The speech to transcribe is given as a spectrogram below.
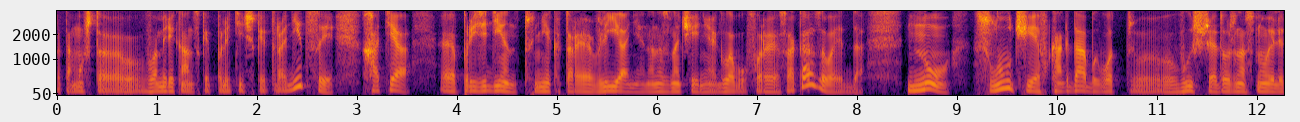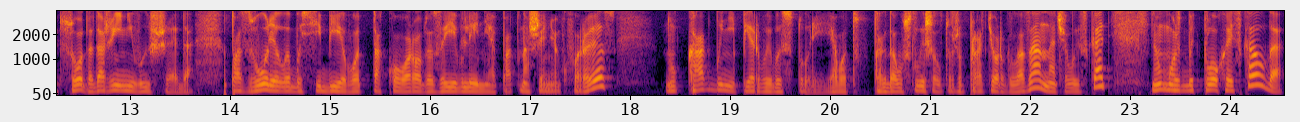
потому что в американской политической традиции, хотя э, президент некоторое влияние на назначение главу ФРС оказывает, да, но случаев, когда бы вот э, высшее должностное лицо, да даже и не высшее, да, позволило бы себе вот такого рода заявление по отношению к ФРС, ну, как бы не первый в истории. Я вот, когда услышал, тоже протер глаза, начал искать. Ну, может быть, плохо искал, да,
